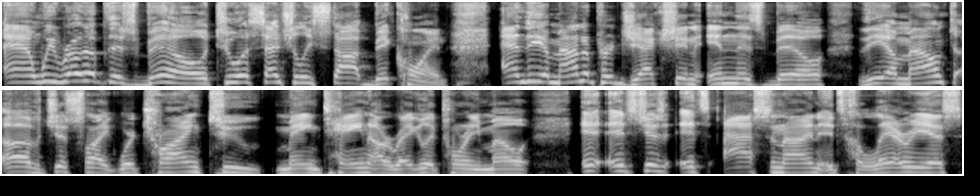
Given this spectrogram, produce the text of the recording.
and we wrote up this bill to essentially stop Bitcoin. And the amount of projection in this bill, the amount of just like we're trying to maintain our regulatory moat, it, it's just, it's asinine. It's hilarious.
